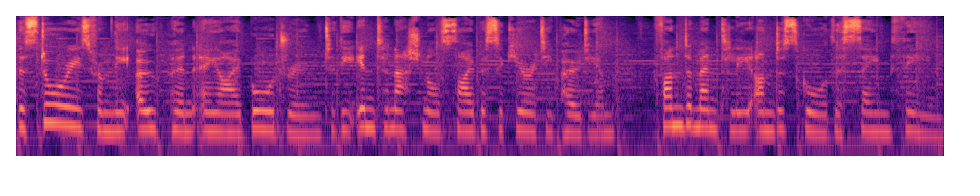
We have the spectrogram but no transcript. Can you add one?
The stories from the OpenAI boardroom to the International Cybersecurity Podium fundamentally underscore the same theme.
